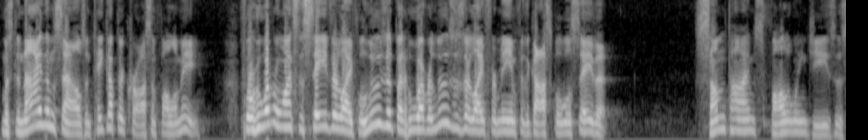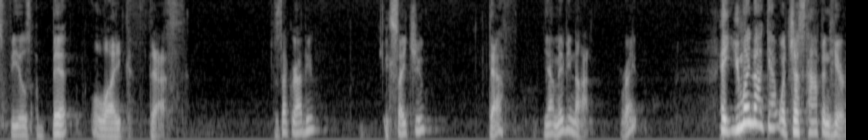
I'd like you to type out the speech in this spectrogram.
must deny themselves and take up their cross and follow me. For whoever wants to save their life will lose it, but whoever loses their life for me and for the gospel will save it. Sometimes following Jesus feels a bit like death. Does that grab you? Excite you? Death? Yeah, maybe not, right? Hey, you might not get what just happened here.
